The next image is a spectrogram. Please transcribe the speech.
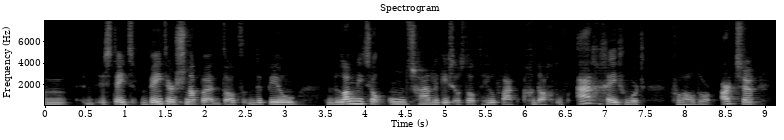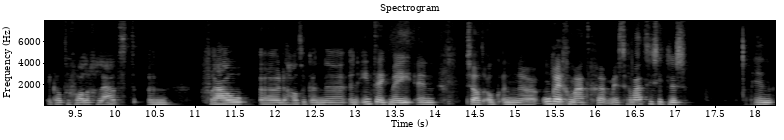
um, steeds beter snappen dat de pil lang niet zo onschadelijk is als dat heel vaak gedacht of aangegeven wordt, vooral door artsen. Ik had toevallig laatst een vrouw, uh, daar had ik een, uh, een intake mee en ze had ook een uh, onregelmatige menstruatiecyclus en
